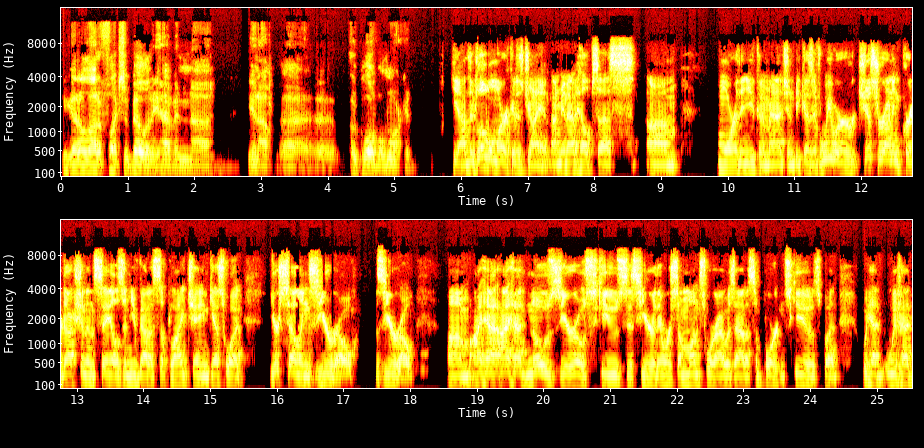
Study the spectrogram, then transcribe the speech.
You got a lot of flexibility having, uh, you know, uh, a global market. Yeah, the global market is giant. I mean, that helps us um, more than you can imagine. Because if we were just running production and sales, and you've got a supply chain, guess what? You're selling zero, zero. Um, I had I had no zero SKUs this year. There were some months where I was out of some important SKUs, but we had we've had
